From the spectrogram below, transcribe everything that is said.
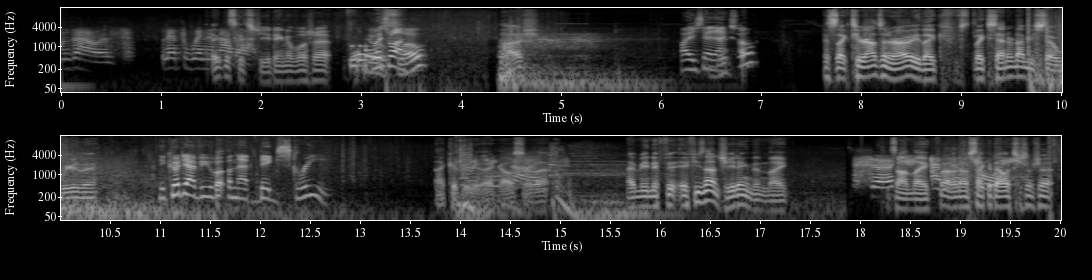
round's ours. Let's win I think this gets cheating, no bullshit. Which one? slow? Hush. Oh, Why you say that? so? It's like two rounds in a row, he like like centered on me so weirdly. He could have you But- up on that big screen. That could be like also that. I mean, if if he's not cheating, then like Search it's on like I don't know psychedelics or some shit.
